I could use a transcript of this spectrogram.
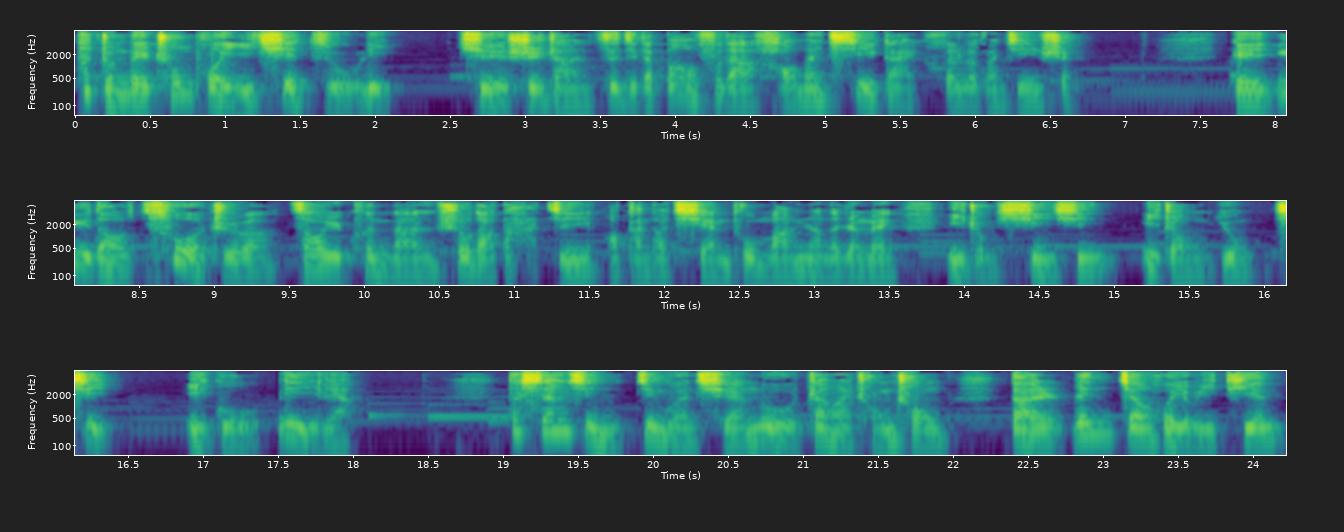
他准备冲破一切阻力，去施展自己的抱负的豪迈气概和乐观精神，给遇到挫折、遭遇困难、受到打击而感到前途茫然的人们一种信心、一种勇气、一股力量。他相信，尽管前路障碍重重，但仍将会有一天，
